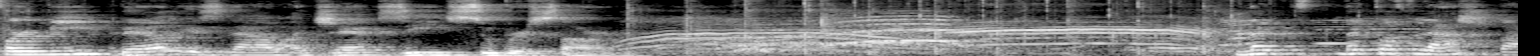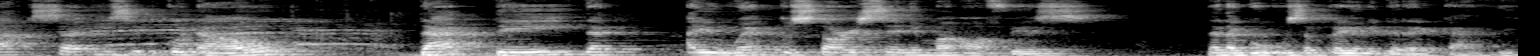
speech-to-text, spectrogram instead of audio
for me, Belle is now a Gen Z superstar. Nag, nagpa-flashback sa isip ko now, that day that I went to Star Cinema office na nag-uusap kayo ni Direk Cathy.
